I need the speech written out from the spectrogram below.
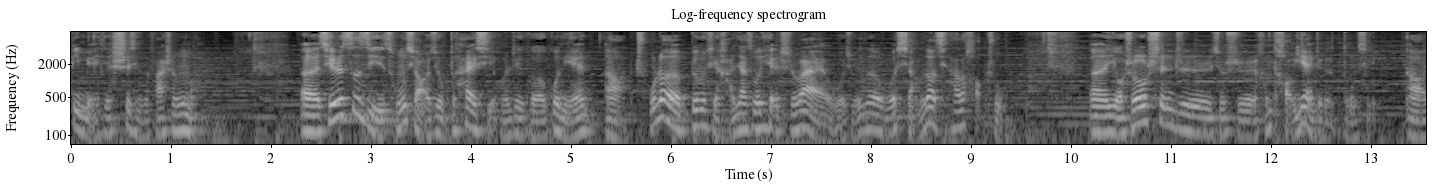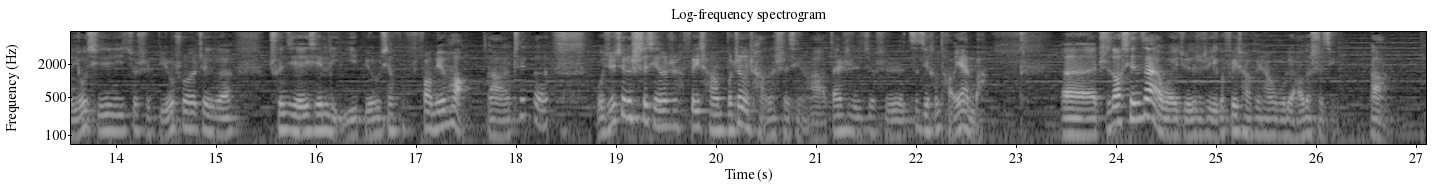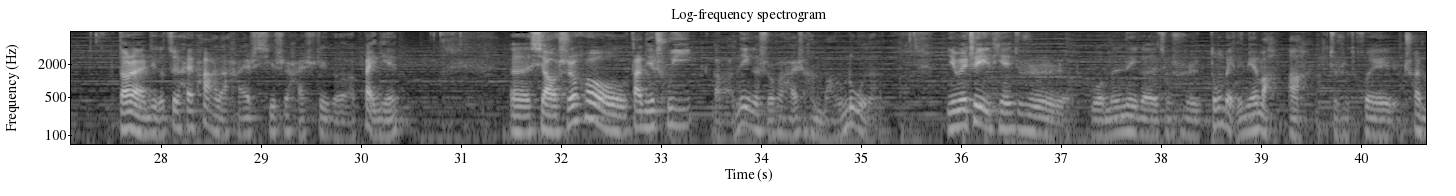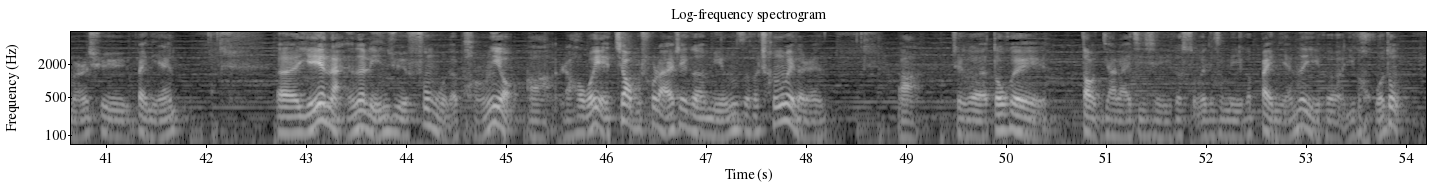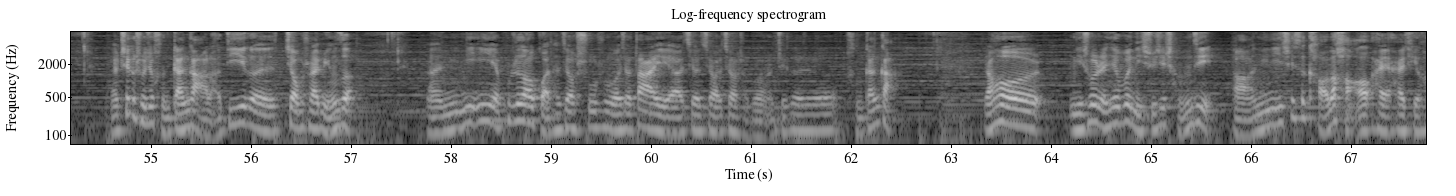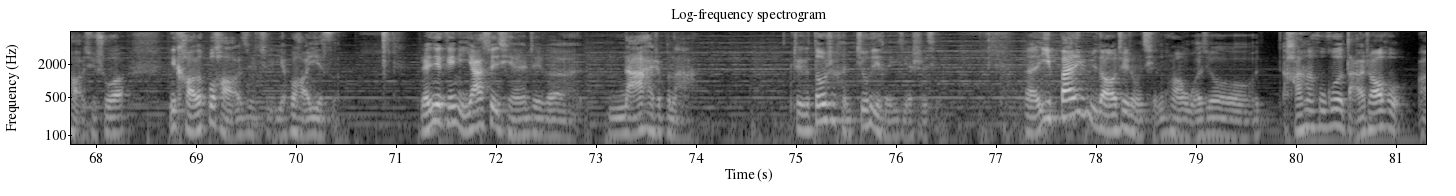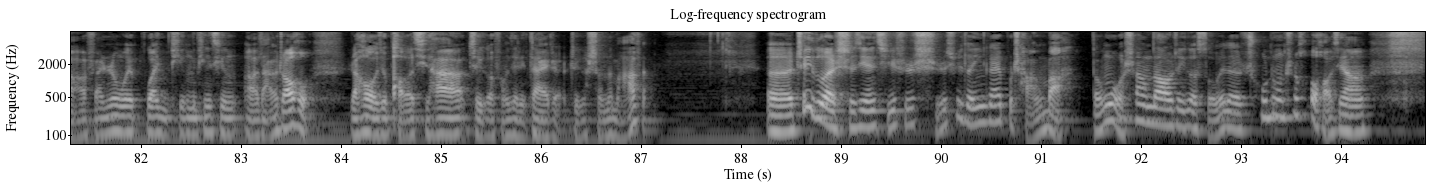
避免一些事情的发生嘛。呃，其实自己从小就不太喜欢这个过年啊，除了不用写寒假作业之外，我觉得我想不到其他的好处。呃，有时候甚至就是很讨厌这个东西啊，尤其就是比如说这个春节一些礼仪，比如像放鞭炮啊，这个我觉得这个事情是非常不正常的事情啊，但是就是自己很讨厌吧。呃，直到现在我也觉得是一个非常非常无聊的事情啊。当然，这个最害怕的还是其实还是这个拜年。呃，小时候大年初一啊，那个时候还是很忙碌的。因为这一天就是我们那个就是东北那边吧，啊，就是会串门去拜年，呃，爷爷奶奶的邻居、父母的朋友啊，然后我也叫不出来这个名字和称谓的人，啊，这个都会到你家来进行一个所谓的这么一个拜年的一个一个活动，呃，这个时候就很尴尬了。第一个叫不出来名字，呃，你你也不知道管他叫叔叔啊，叫大爷啊，叫叫叫什么，这个很尴尬。然后你说人家问你学习成绩啊，你你这次考得好还还挺好去说，你考得不好就就也不好意思，人家给你压岁钱这个拿还是不拿，这个都是很纠结的一些事情。呃，一般遇到这种情况，我就含含糊糊的打个招呼啊，反正我也不管你听没听清啊，打个招呼，然后我就跑到其他这个房间里待着，这个省得麻烦。呃，这段时间其实持续的应该不长吧。等我上到这个所谓的初中之后，好像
